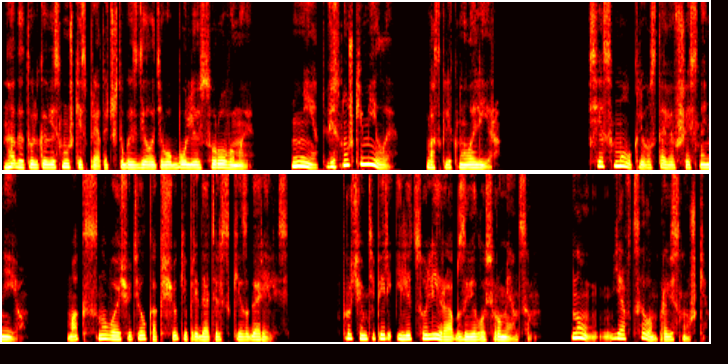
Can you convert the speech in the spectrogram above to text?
Надо только веснушки спрятать, чтобы сделать его более суровым и...» «Нет, веснушки милые», — воскликнула Лира. Все смолкли, уставившись на нее. Макс снова ощутил, как щеки предательски загорелись. Впрочем, теперь и лицо Лира обзавелось румянцем. Ну, я в целом про веснушки.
